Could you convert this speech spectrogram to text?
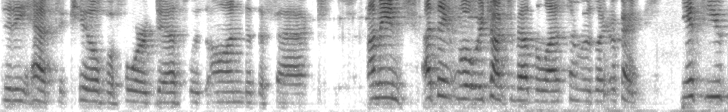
did he have to kill before death was on to the fact? I mean, I think what we talked about the last time was like, okay, if you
